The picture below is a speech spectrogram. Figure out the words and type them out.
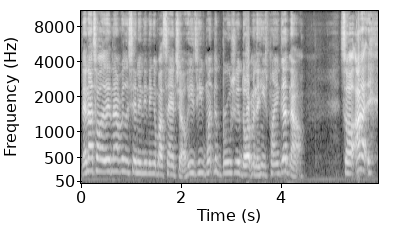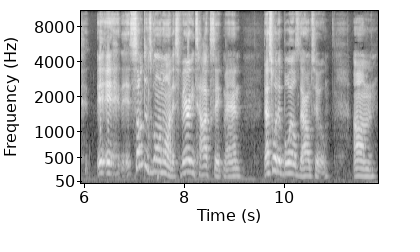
They're not talking. They're not really saying anything about Sancho. He's he went to Borussia Dortmund and he's playing good now. So I, it, it, it, something's going on. It's very toxic, man. That's what it boils down to. Um,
